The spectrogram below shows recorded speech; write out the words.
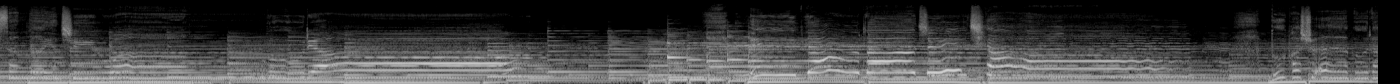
散了烟气忘不掉。离别的技巧，不怕学不到，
